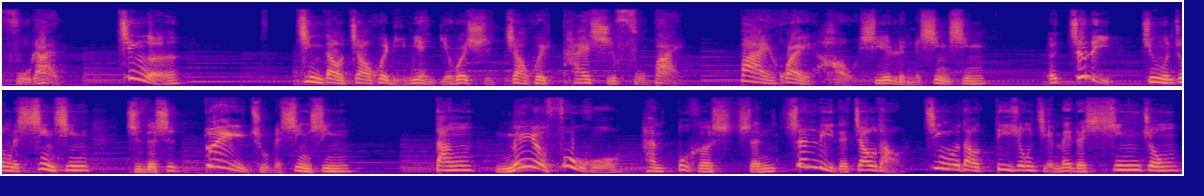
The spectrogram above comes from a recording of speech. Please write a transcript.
腐烂。进而进到教会里面，也会使教会开始腐败，败坏好些人的信心。而这里经文中的信心，指的是对主的信心。当没有复活和不合神真理的教导进入到弟兄姐妹的心中，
